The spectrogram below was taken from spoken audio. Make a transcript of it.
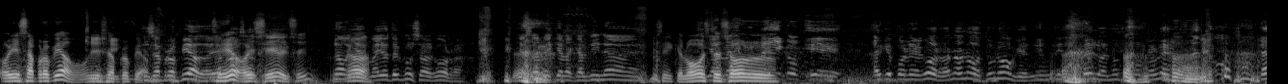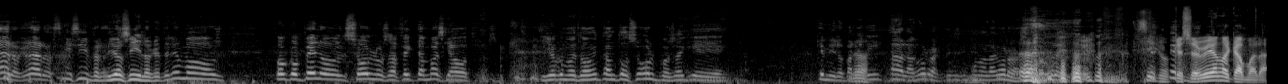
Hoy es apropiado. Hoy Sí, es apropiado. Es apropiado. ¿eh? Sí, Pasa hoy sí, hoy sí. No, y Nada. además yo tengo que usar gorra. Ya sabéis que la calvina... eh, Sí, que luego ya este me dijo sol. que hay que poner gorra. No, no, tú no, que no tienes pelo, no tengo problema. Claro, claro, sí, sí, pero yo sí, lo que tenemos poco pelo, el sol nos afecta más que a otros. Y yo como tengo tanto sol, pues hay que... ¿Qué miro para No. ti? Ah, la gorra, la gorra. Sí, no. Que se vea en la cámara.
